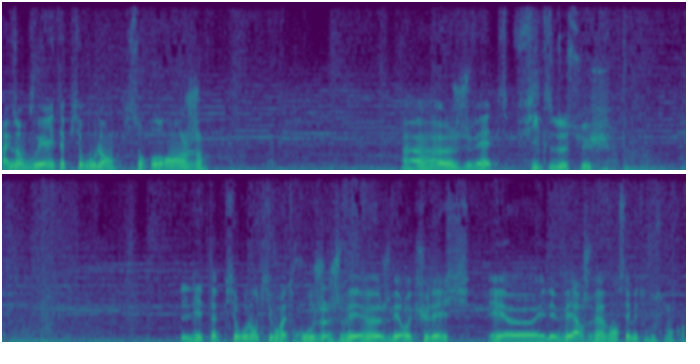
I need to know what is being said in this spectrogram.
Par exemple, vous voyez les tapis roulants qui sont orange. Euh, je vais être fixe dessus. Les tapis roulants qui vont être rouges, je vais, euh, je vais reculer. Euh, et, les verts, je vais avancer, mais tout doucement quoi.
